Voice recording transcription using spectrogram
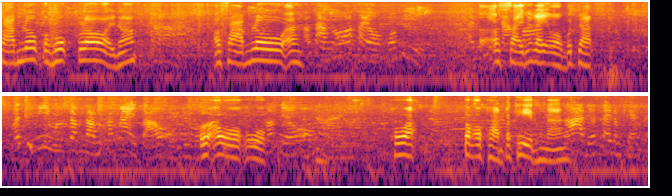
สามโลก็หกร้อยเนาะเอาสามโลอะเอาสามโลใส่ออกวะพี่อันนี้เอาใส่ในไรออกมาจากมันสิมีมือดำๆข้างในสาวออกอยู่เออเอาออกเอาออกก็เสียออกให้เพราะว่าต้องเอาขามประเทศนะ จ้าเดี๋ยวใส่น้ำแข็งให้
